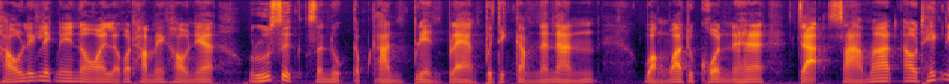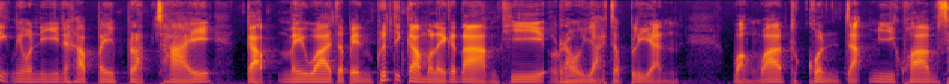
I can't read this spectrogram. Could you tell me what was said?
เขาเล็กๆน้อยๆแล้วก็ทำให้เขาเนี่ยรู้สึกสนุกกับการเปลี่ยนแปลงพฤติกรรมนั้นๆหวังว่าทุกคนนะฮะจะสามารถเอาเทคนิคในวันนี้นะครับไปปรับใช้ กับไม่ว่าจะเป็นพฤติกรรมอะไรก็ตามที่เราอยากจะเปลี่ยน หวังว่าทุกคนจะมีความส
